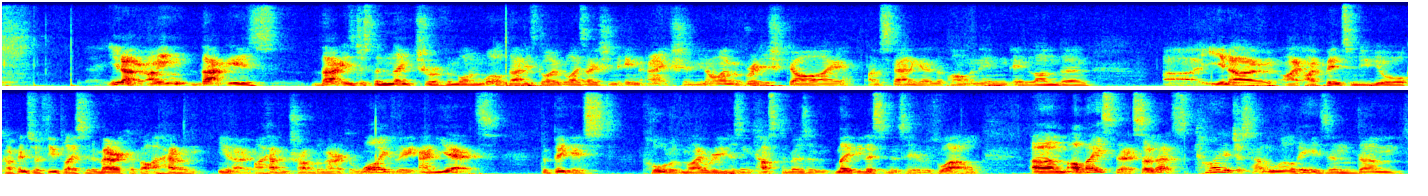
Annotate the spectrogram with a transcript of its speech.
you know, I mean, that is that is just the nature of the modern world. That is globalization in action. You know, I'm a British guy. I'm standing in an apartment in in London. Uh, you know, I, I've been to New York. I've been to a few places in America, but I haven't, you know, I haven't traveled America widely. And yet, the biggest pool of my readers and customers, and maybe listeners here as well, um, are based there. So that's kind of just how the world is. And um,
